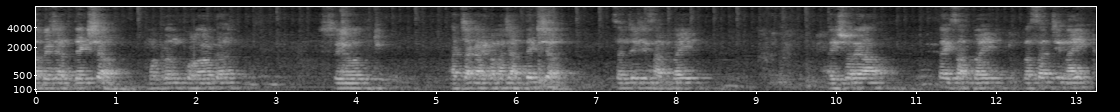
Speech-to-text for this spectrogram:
सभेचे अध्यक्ष मकरंद कोळवळकर श्रीयुत आजच्या कार्यक्रमाचे अध्यक्ष संजयजी सातबाई ऐश्वर्या ताई सातबाई प्रसादजी नाईक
